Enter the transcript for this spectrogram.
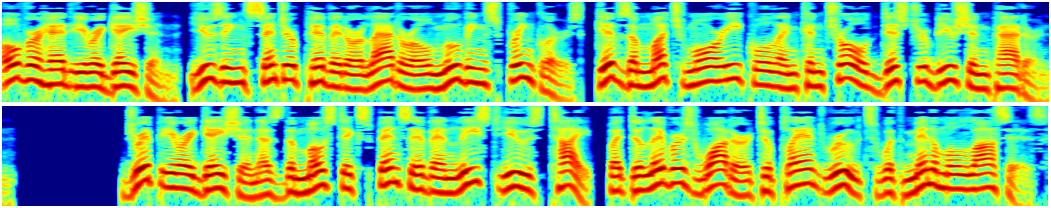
Overhead irrigation, using center pivot or lateral moving sprinklers, gives a much more equal and controlled distribution pattern. Drip irrigation is the most expensive and least used type, but delivers water to plant roots with minimal losses.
